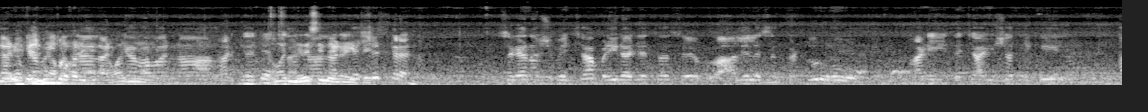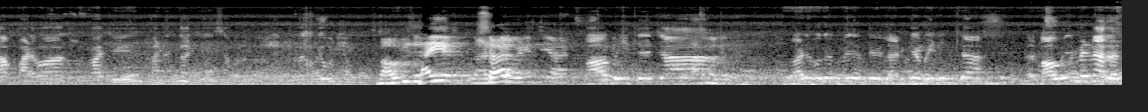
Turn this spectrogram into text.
लाडक्या बहिणींना, लाडक्या भावांना लाडक्या ज्येष्ठांना, लाडक्या शेतकऱ्यांना सगळ्यांना शुभेच्छा. बळीराजाचं स- आलेलं संकट दूर हो आणि त्याच्या आयुष्यात देखील हा पाडवा सुखाचे आनंदाचे समृद्धीचे दिवस घेऊन येईल नाही सर. भाऊबीजेच्या वाट बघत म्हणजे ते लाडक्या बहिणींच्या भाऊबीज मिळणारच.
